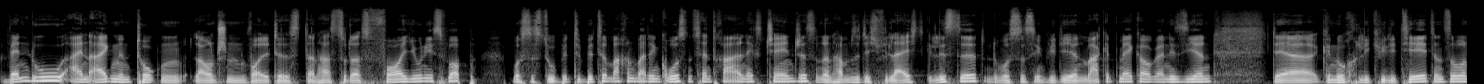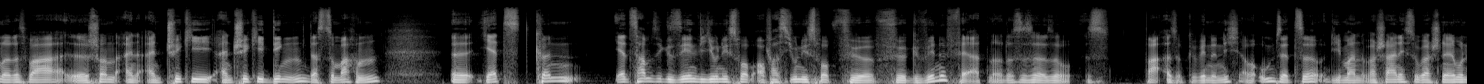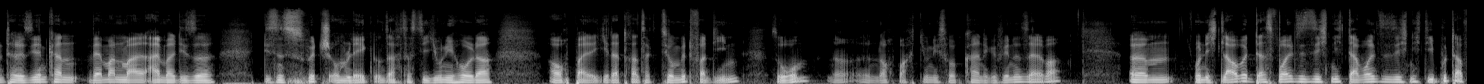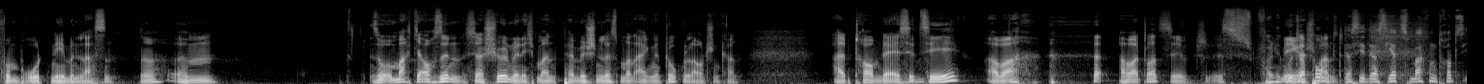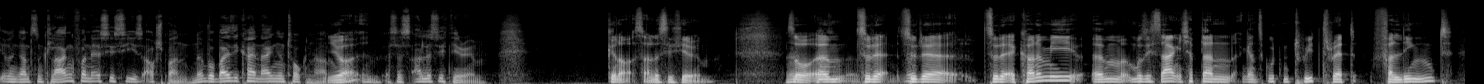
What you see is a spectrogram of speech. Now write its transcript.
wenn du einen eigenen Token launchen wolltest, dann hast du das vor Uniswap, musstest du bitte, bitte machen bei den großen zentralen Exchanges und dann haben sie dich vielleicht gelistet und du musstest irgendwie dir einen Market Maker organisieren, der genug Liquidität und so. Und das war äh, schon ein, ein tricky, ein tricky Ding, das zu machen. Äh, jetzt können, jetzt haben sie gesehen, wie Uniswap, auch was Uniswap für, für Gewinne fährt. Ne? Das ist also, es war, also Gewinne nicht, aber Umsätze, die man wahrscheinlich sogar schnell monetarisieren kann, wenn man mal einmal diese, diesen Switch umlegt und sagt, dass die Uniholder auch bei jeder Transaktion mitverdienen. So rum. Ne? Äh, Noch macht Uniswap keine Gewinne selber. Ähm, und ich glaube, das wollen sie sich nicht, da wollen sie sich nicht die Butter vom Brot nehmen lassen. Ne? Ähm, so macht ja auch Sinn. Ist ja schön, wenn ich mal permissionless meinen eigenen Token launchen kann. Albtraum der SEC, aber, aber trotzdem ist Voll ein mega guter spannend. Punkt. Dass sie das jetzt machen, trotz ihren ganzen Klagen von der SEC, ist auch spannend. Ne? Wobei sie keinen eigenen Token haben. Ja. ne? Es ist alles Ethereum. Genau, ist alles Ethereum. So, ähm, zu der zu der zu der Economy ähm, muss ich sagen, ich habe da einen ganz guten Tweet-Thread verlinkt,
